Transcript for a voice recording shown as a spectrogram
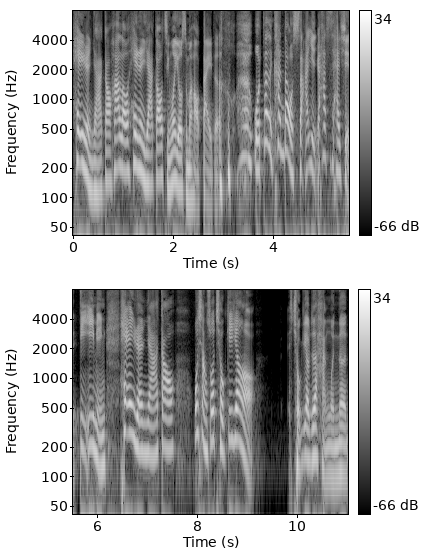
黑人牙膏，Hello，黑人牙膏，请问有什么好带的？我当时看到我傻眼，因为他是还写第一名黑人牙膏，我想说求基哦，求基哦就是韩文的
